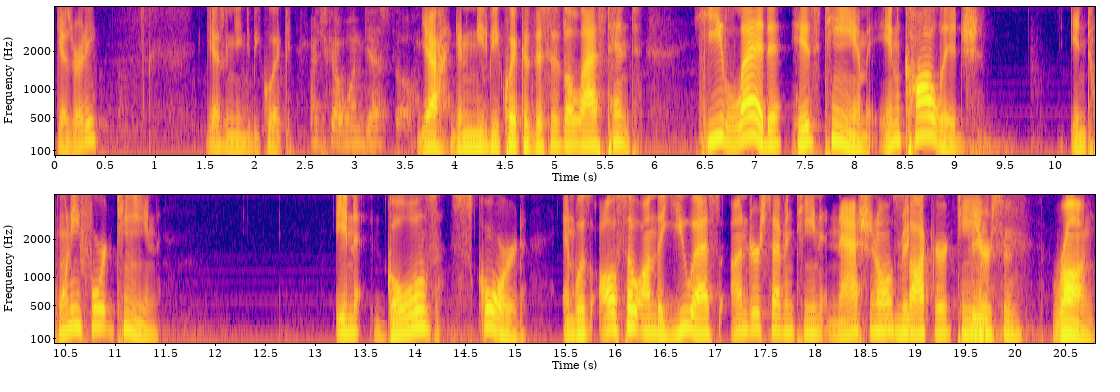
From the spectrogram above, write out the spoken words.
You guys ready? You guys gonna need to be quick. I just got one guess though. Yeah, gonna need to be quick because this is the last hint. He led his team in college in 2014 in goals scored and was also on the U.S. under 17 national Mick soccer team. Pearson. Wrong.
